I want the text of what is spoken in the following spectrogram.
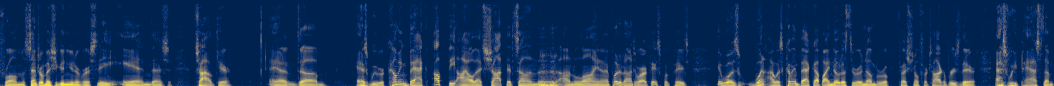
from Central Michigan University in uh, child care. And um, as we were coming back up the aisle, that shot that's on the Mhm. on the line, and I put it onto our Facebook page. It was when I was coming back up, I noticed there were a number of professional photographers there as we passed them,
